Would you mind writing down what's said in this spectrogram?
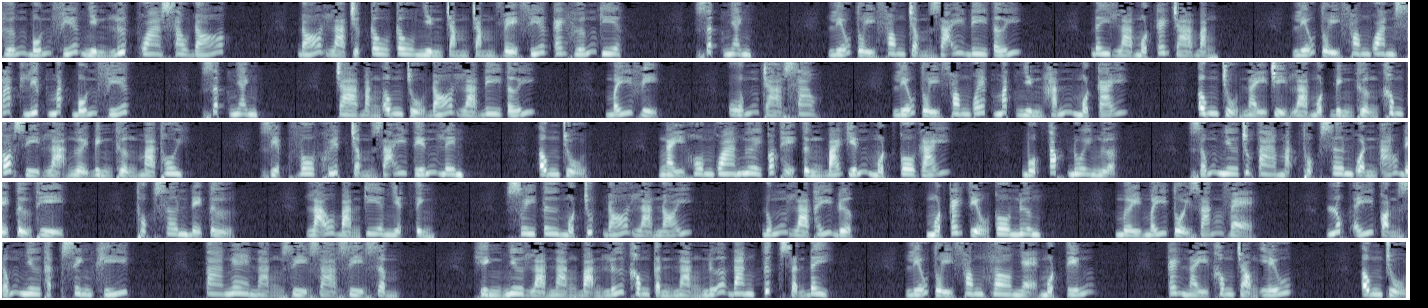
hướng bốn phía nhìn lướt qua sau đó, đó là trực câu câu nhìn chằm chằm về phía cái hướng kia, rất nhanh, l i ễ u tùy phong chậm rãi đi tới, đây là một cái trà bằng, l i ễ u tùy phong quan sát liếc mắt bốn phía, rất nhanh, trà bằng ông chủ đó là đi tới, mấy vị, uống trà sao, l i ễ u tùy phong quét mắt nhìn hắn một cái, ông chủ này chỉ là một bình thường không có gì lạ người bình thường mà thôi, diệp vô khuyết chậm rãi tiến lên, ông chủ, ngày hôm qua ngươi có thể từng bái kiến một cô gái, buộc tóc đuôi ngựa, giống như chúng ta mặc thuộc sơn quần áo đệ tử thì, thuộc sơn đệ tử, lão bản kia nhiệt tình, suy tư một chút đó là nói, đúng là thấy được, một cái tiểu cô nương, mười mấy tuổi dáng vẻ, lúc ấy còn giống như thật sinh khí, ta nghe nàng gì già gì dầm, hình như là nàng bạn lữ không cần nàng nữa đang tức giận đây, l i ễ u tùy phong lo nhẹ một tiếng, cái này không trọng yếu, ông chủ,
